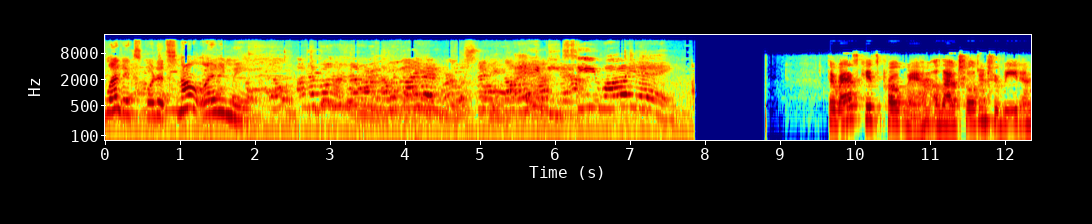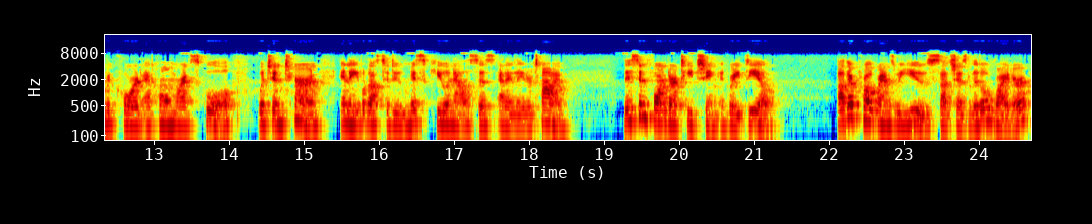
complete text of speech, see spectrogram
athletics, but it's not letting me. The Raz Kids program allowed children to read and record at home or at school, which in turn enabled us to do miscue analysis at a later time. This informed our teaching a great deal. Other programs we used, such as Little Writer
